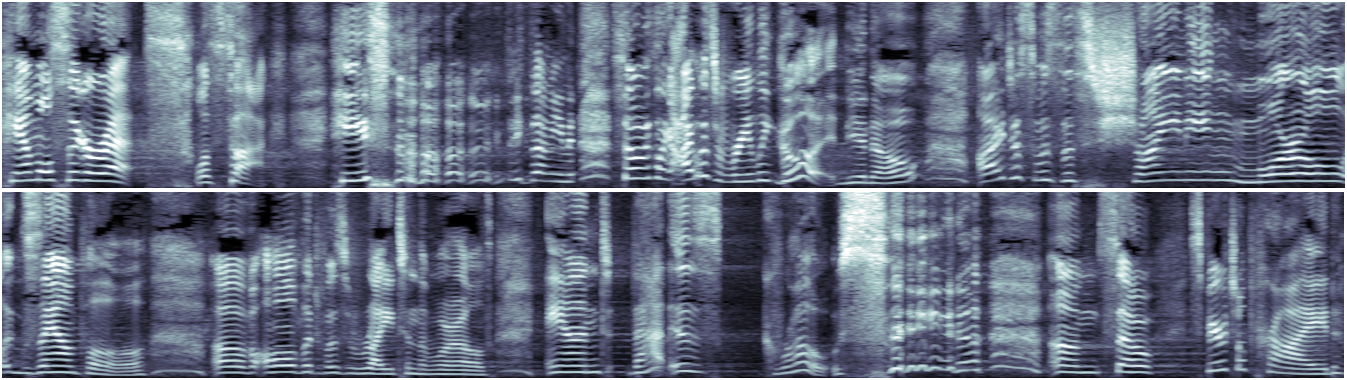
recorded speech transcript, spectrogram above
Camel cigarettes. Let's talk. He smoked. I mean, so it's like I was really good, you know? I just was this shining moral example of all that was right in the world. And that is gross. um, so, spiritual pride,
